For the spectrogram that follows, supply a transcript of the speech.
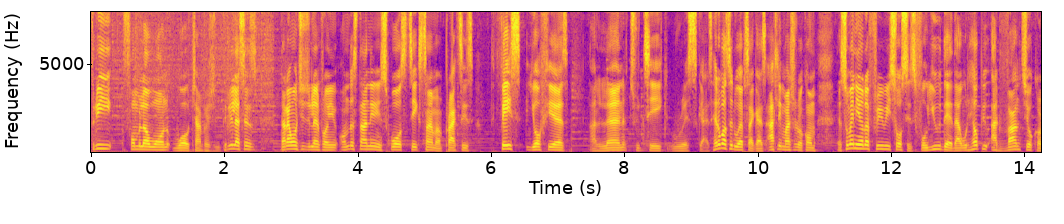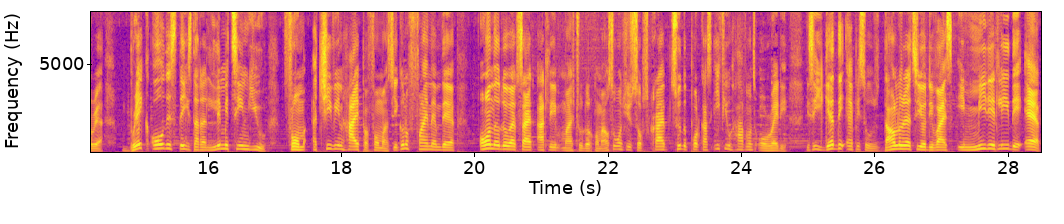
three Formula One World Championship. Three lessons that I want you to learn from you. Understanding in sports takes time and practice. Face your fears and learn to take risks, guys. Head over to the website, guys, athletemaestro.com. There's so many other free resources for you there that would help you advance your career. Break all these things that are limiting you from achieving high performance. You're going to find them there on the website athletemaestro.com. I also want you to subscribe to the podcast if you haven't already. You see, you get the episodes downloaded to your device immediately they air,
